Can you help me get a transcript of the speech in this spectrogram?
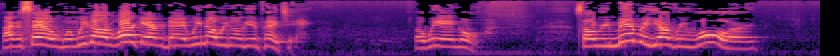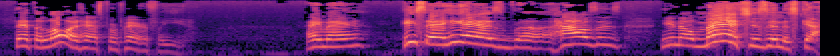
Like I said, when we go to work every day, we know we're going to get a paycheck, but we ain't going. So remember your reward that the Lord has prepared for you. Amen. He said he has uh, houses, you know, mansions in the sky.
